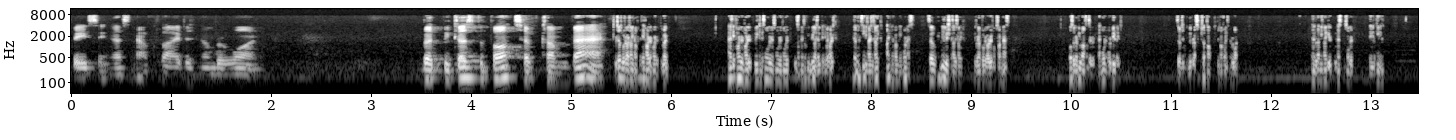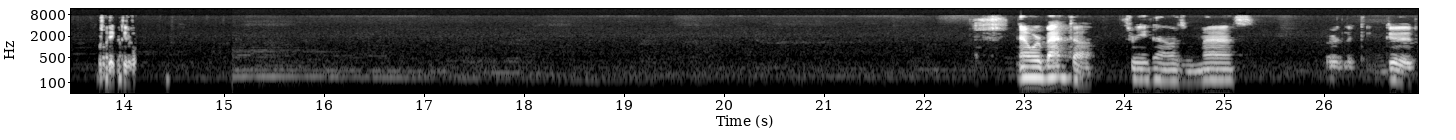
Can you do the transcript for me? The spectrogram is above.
facing us. Now Clyde is number one. But because the bots have come back, now we're back up. 3000 mass. We're looking good.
